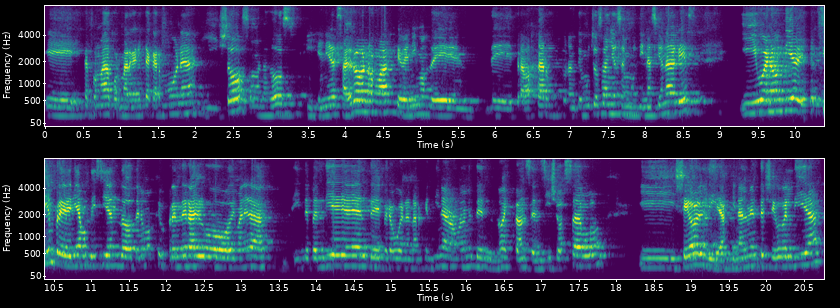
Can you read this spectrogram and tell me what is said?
eh, está formada por Margarita Carmona y yo. Somos las dos ingenieras agrónomas que venimos de, trabajar durante muchos años en multinacionales. Y bueno, un día siempre veníamos diciendo, tenemos que emprender algo de manera independiente, pero bueno, en Argentina normalmente no es tan sencillo hacerlo. Y llegó el día, finalmente llegó el día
